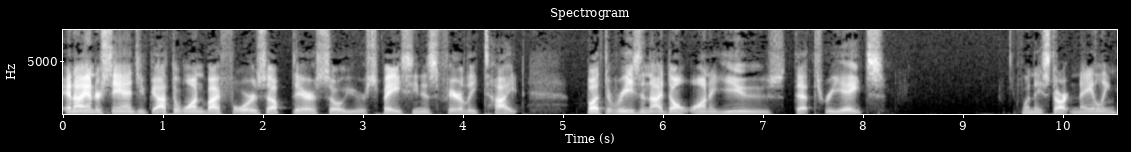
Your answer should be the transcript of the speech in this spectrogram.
and I understand you've got the one by fours up there, so your spacing is fairly tight. But the reason I don't want to use that three eighths when they start nailing,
